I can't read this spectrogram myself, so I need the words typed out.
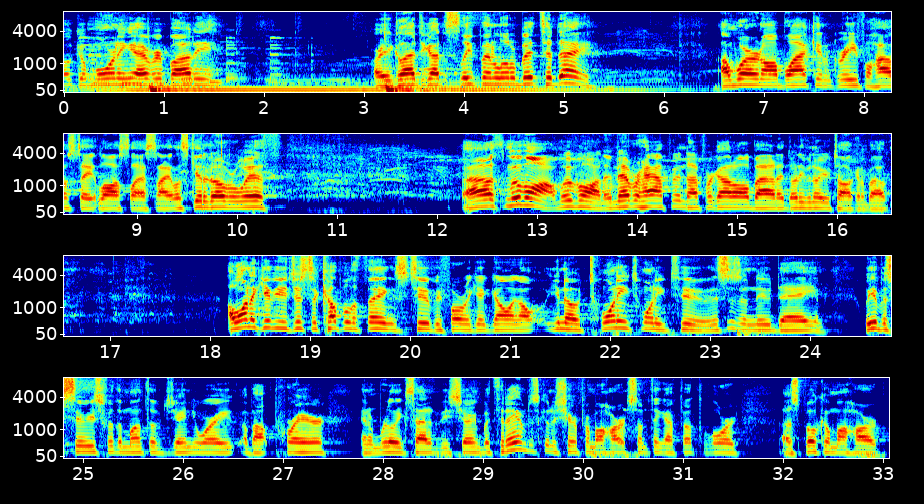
Well, good morning, everybody. Are you glad you got to sleep in a little bit today? I'm wearing all black in grief. Ohio State lost last night. Let's get it over with. Uh, let's move on, move on. It never happened. I forgot all about it. Don't even know what you're talking about. I want to give you just a couple of things too before we get going. You know, 2022, this is a new day. We have a series for the month of January about prayer, and I'm really excited to be sharing. But today I'm just going to share from my heart something I felt the Lord uh, spoke on my heart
